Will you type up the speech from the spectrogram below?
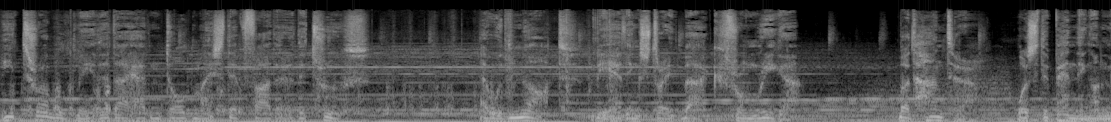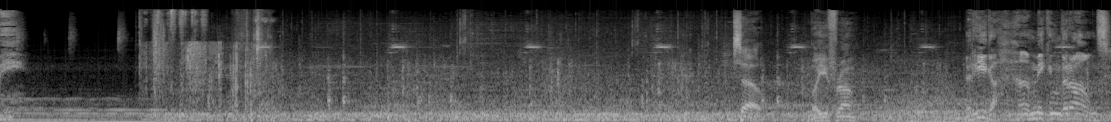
It troubled me that I hadn't told my stepfather the truth. I would not be heading straight back from Riga. But Hunter was depending on me. So, where you from? Riga, I'm making the rounds,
